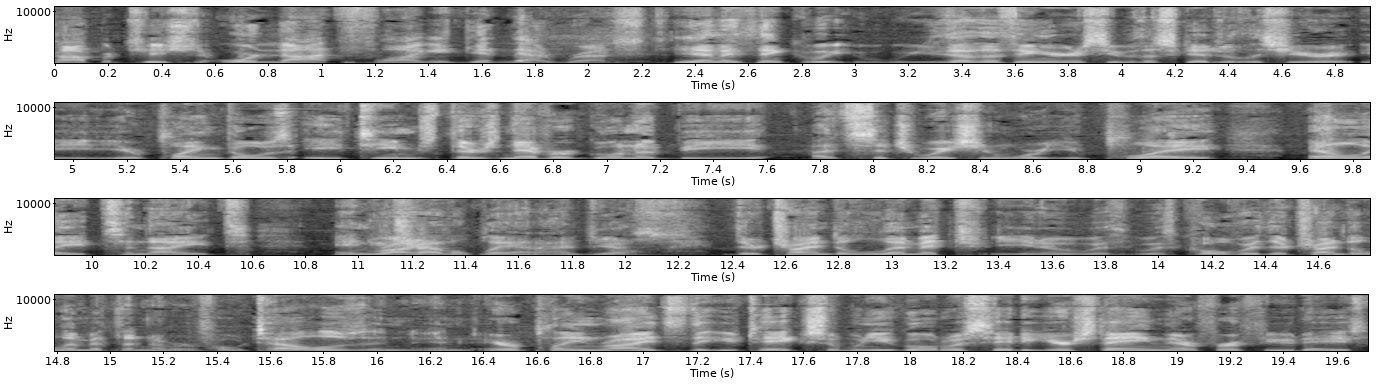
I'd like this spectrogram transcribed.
competition or not flying and getting that rest. Yeah, and I think we, we, the other thing you're going to see with the schedule this year, you're playing those eight teams. There's never going to be a situation where you play L.A. tonight and you Right. travel play Anaheim tomorrow. Yes. They're trying to limit, you know, with, with COVID, they're trying to limit the number of hotels and, and airplane rides that you take. So when you go to a city, you're staying there for a few days,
